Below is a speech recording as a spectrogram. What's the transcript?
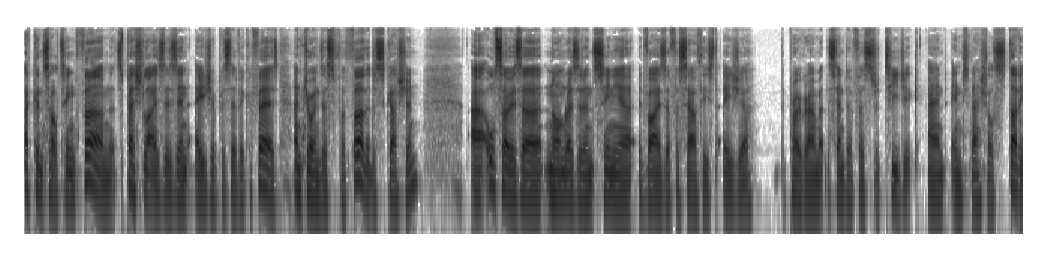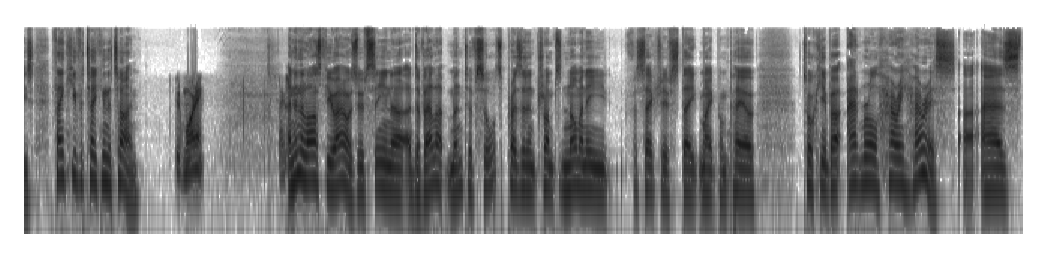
a consulting firm that specializes in Asia-Pacific affairs, and joins us for further discussion. Uh, also is a non-resident senior advisor for Southeast Asia the program at the Centre for Strategic and International Studies. Thank you for taking the time. Good morning. Thanks and in the last few hours, we've seen a, a, development of sorts. President Trump's nominee for Secretary of State, Mike Pompeo, talking about Admiral Harry Harris uh, as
